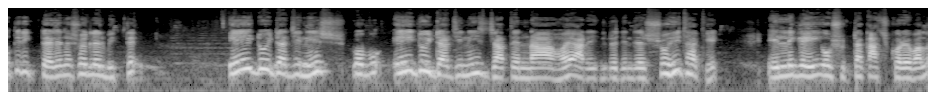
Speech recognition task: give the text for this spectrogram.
অতিরিক্ত হয়ে গেছে শরীরের ভিত্তে। এই দুইটা জিনিস কবু, এই দুইটা জিনিস যাতে না হয় আর এই দুইটা জিনিস যাতে সহি থাকে, এর লেগে এই ওষুধটা কাজ করে ভালো।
